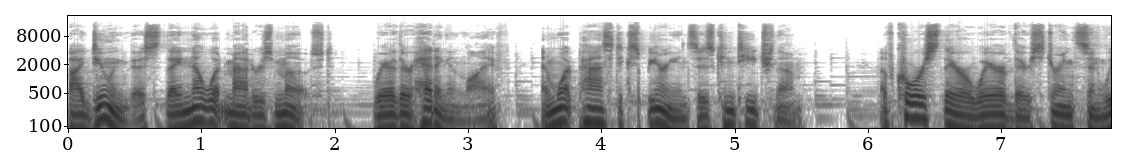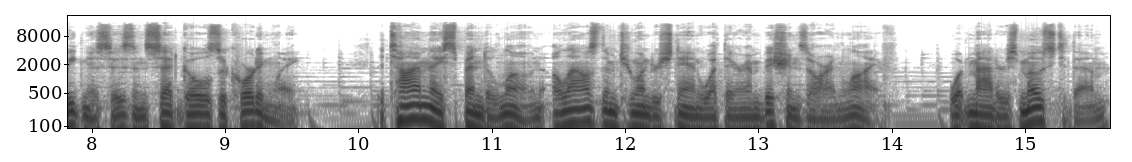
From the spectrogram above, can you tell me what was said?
By doing this, they know what matters most, where they're heading in life, and what past experiences can teach them. Of course, they're aware of their strengths and weaknesses and set goals accordingly. The time they spend alone allows them to understand what their ambitions are in life, what matters most to them,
